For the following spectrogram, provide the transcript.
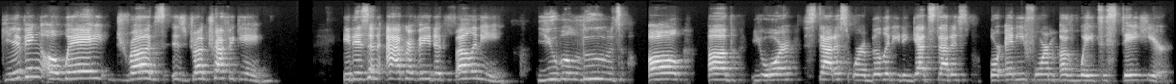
Giving away drugs is drug trafficking. It is an aggravated felony. You will lose all of your status or ability to get status or any form of way to stay here.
